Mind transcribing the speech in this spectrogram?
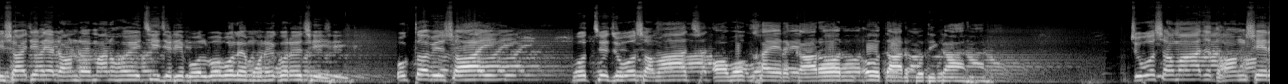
বিষয়টি নিয়ে দণ্ডমান হয়েছি, যেটি বলব বলে মনে করেছি উক্ত বিষয় হচ্ছে যুব সমাজ অবক্ষয়ের কারণ ও তার প্রতিকার। যুব সমাজ ধ্বংসের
